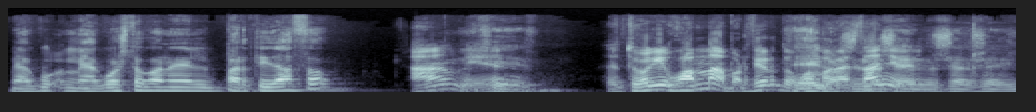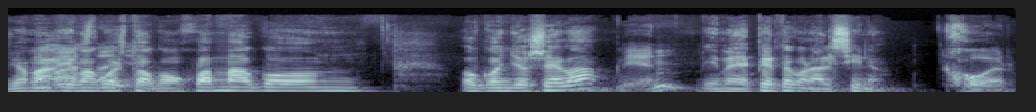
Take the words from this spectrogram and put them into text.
me acu- me acuesto con el partidazo. Ah, bien. Sí. Estuvo aquí Juanma, por cierto, Sí, Juanma lo sé, lo sé, lo sé. Yo, me, Juanma yo me acuesto con Juanma o con, o con Joseba Bien. y me despierto con Alsina. Joder.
